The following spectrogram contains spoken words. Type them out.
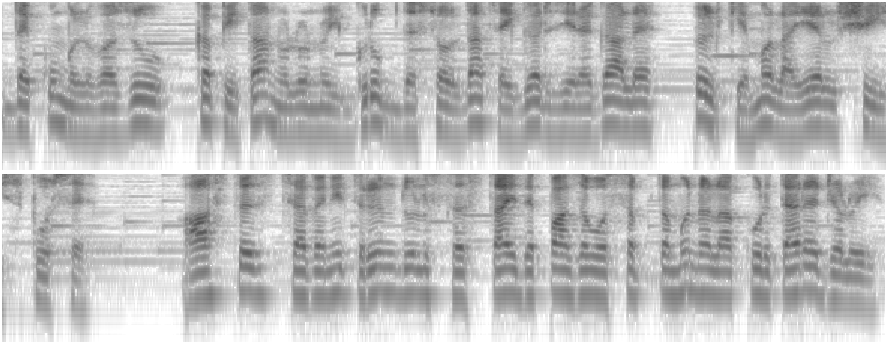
De cum îl văzu, capitanul unui grup de soldați ai gărzii regale îl chemă la el și îi spuse Astăzi ți-a venit rândul să stai de pază o săptămână la curtea regelui.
